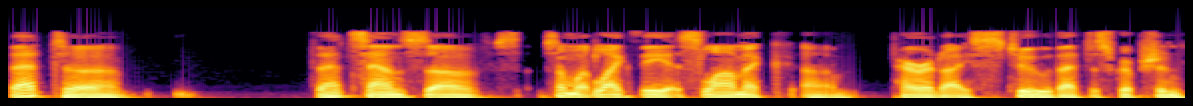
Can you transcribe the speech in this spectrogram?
that, uh, that sounds, uh, somewhat like the Islamic, um, paradise too, that description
